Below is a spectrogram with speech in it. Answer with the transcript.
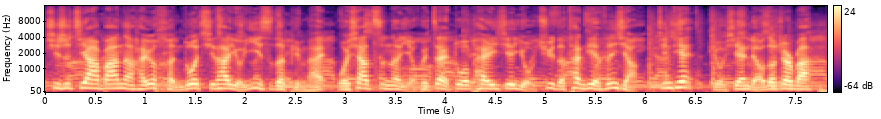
其实 G R 八呢还有很多其他有意思的品牌，我下次呢也会再多拍一些有趣的探店分享。今天就先聊到这儿吧。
